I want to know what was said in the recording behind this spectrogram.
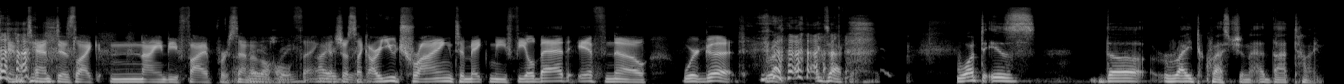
intent is like 95% I of the whole thing. I it's just like, are you trying to make me feel bad? If no, we're good. Right. exactly. What is the right question at that time?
